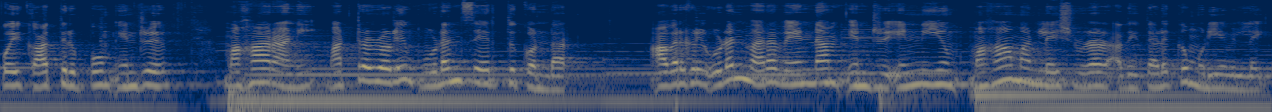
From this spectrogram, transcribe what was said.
போய் காத்திருப்போம் என்று மகாராணி மற்றவர்களையும் உடன் சேர்த்து கொண்டார். அவர்கள் உடன் வர வேண்டாம் என்று எண்ணியும் மகாமண்டலேஸ்வரர் அதை தடுக்க முடியவில்லை.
